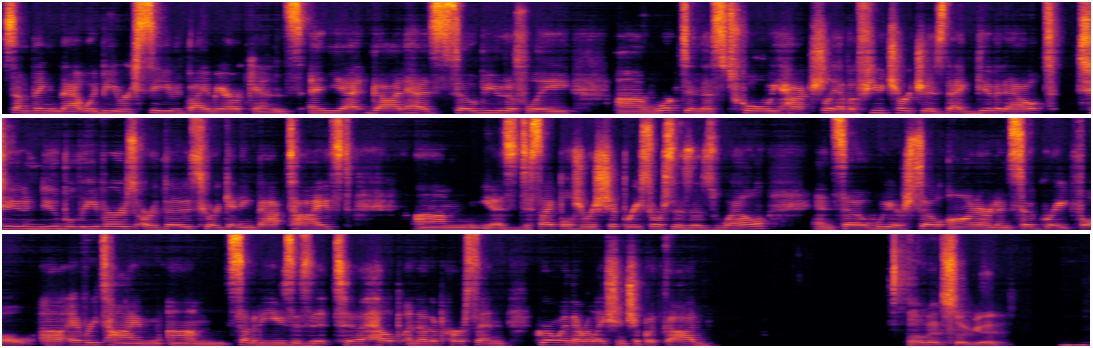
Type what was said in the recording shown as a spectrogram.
something that would be received by Americans. And yet God has so beautifully uh, worked in this tool. We actually have a few churches that give it out to new believers or those who are getting baptized. Um, you know, as discipleship resources as well. And so we are so honored and so grateful uh, every time um, somebody uses it to help another person grow in their relationship with God. Oh, that's so good. Mm-hmm.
